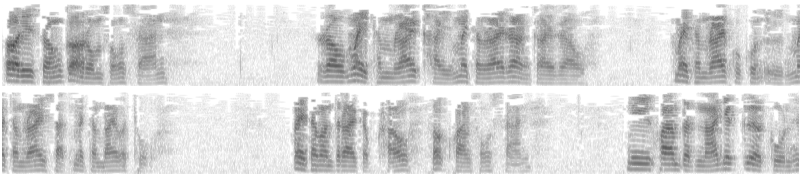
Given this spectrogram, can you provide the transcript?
ข้อที่สองก็อารมณ์สงสาร เราไม่ทำร้ายใครไม่ทำร้ายร่างกายเรา ไม่ทำร้ายผู้คนอื่น ไม่ทำร้ายสัตว์ ไม่ทำร้ายวัตถุ ไม่ทำอันตรายกับเขา เพราะความสงสาร มีความปรารถนาจะเกื้อกูลให้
